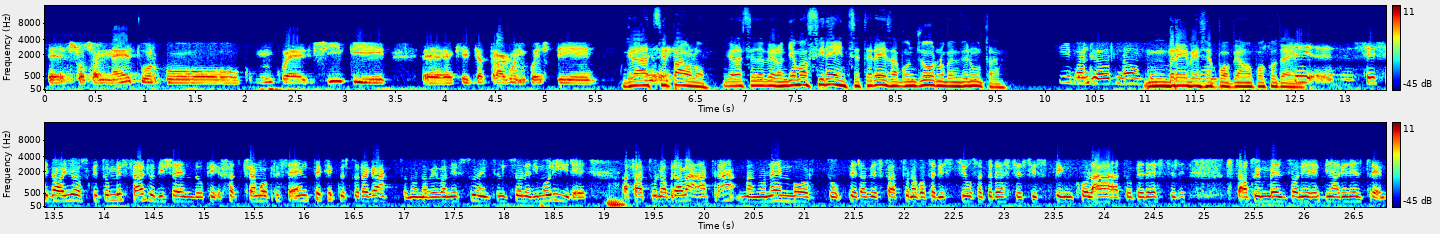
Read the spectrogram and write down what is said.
eh, social network o comunque siti eh, che ti attraggono in questi... Grazie eh, Paolo, grazie davvero. Andiamo a Firenze. Teresa, buongiorno, benvenuta. Sì, buongiorno. In breve se può, abbiamo poco tempo. Sì, eh, sì, sì, no, io ho scritto un messaggio dicendo che facciamo presente che questo ragazzo non aveva nessuna intenzione di morire, ha fatto una bravata, ma non è morto per aver fatto una cosa rischiosa, per essersi spencolato, per essere stato in mezzo ai binari del treno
